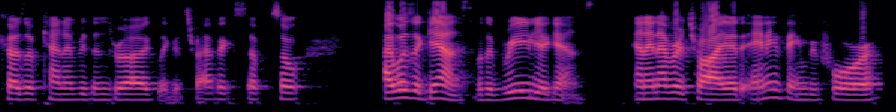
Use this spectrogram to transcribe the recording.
because of cannabis and drugs like the traffic stuff. So i was against but really against. And i never tried anything before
